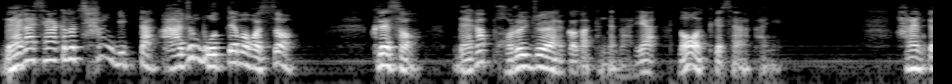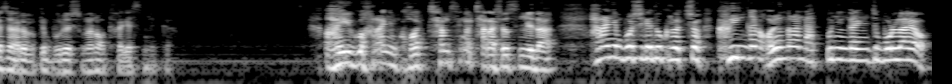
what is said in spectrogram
내가 생각해도 참 밉다. 아주 못돼 먹었어. 그래서 내가 벌을 줘야 할 것 같은데 말이야. 너 어떻게 생각하니? 하나님께서 여러분께 물으시면 어떡하겠습니까? 아이고, 하나님, 거참 생각 잘하셨습니다. 하나님 보시기에도 그렇죠. 그 인간은 얼마나 나쁜 인간인지 몰라요.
